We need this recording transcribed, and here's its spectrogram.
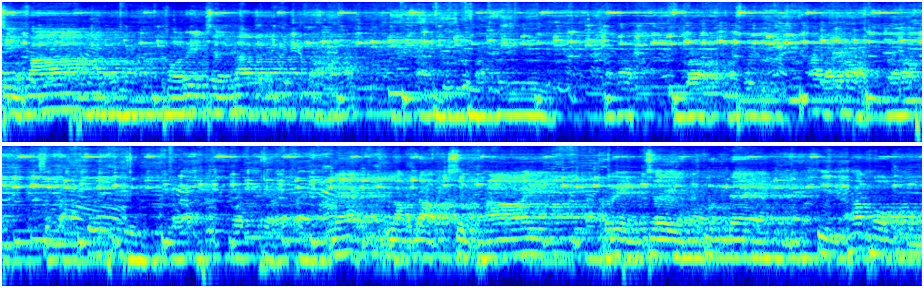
สีฟ้า ขอเรียนเชิญครับ ก็ขอบคุณห้าร้อยบาทนะครับสำหรับผู้ที่นะครับวันแผลแต่และลำดับสุดท้าย เรียนเชิญคุณแดงอินทพงศ์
